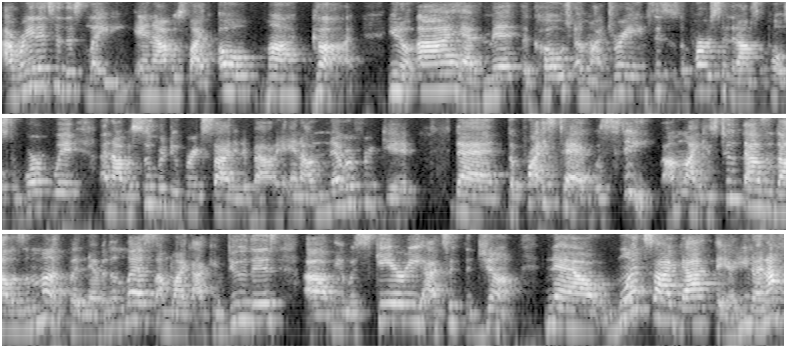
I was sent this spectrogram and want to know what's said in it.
I ran into this lady and I was like, oh my God you know, I have met the coach of my dreams. This is the person that I'm supposed to work with. And I was super duper excited about it. And I'll never forget that the price tag was steep. I'm like, it's $2,000 a month, but nevertheless, I'm like, I can do this. Um, it was scary. I took the jump. Now, once I got there, you know, and I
